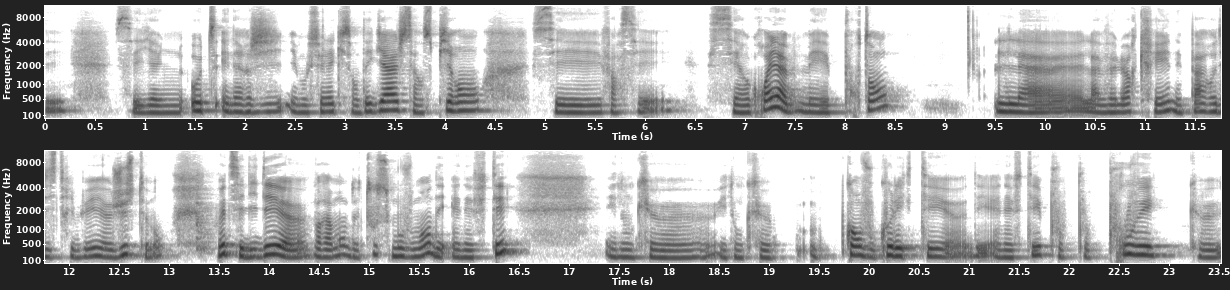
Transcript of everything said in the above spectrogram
Il y a une haute énergie émotionnelle qui s'en dégage, c'est inspirant, c'est enfin, incroyable. Mais pourtant, la, la, valeur créée n'est pas redistribuée euh, justement. En fait, c'est l'idée euh, vraiment de tout ce mouvement des NFT. Et donc, et donc quand vous collectez euh, des NFT pour, pour prouver que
